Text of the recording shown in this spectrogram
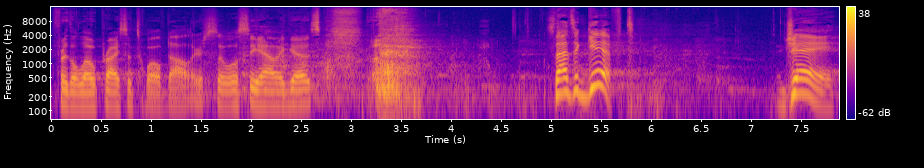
for the low price of $12. So we'll see how it goes. So that's a gift. Jay,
